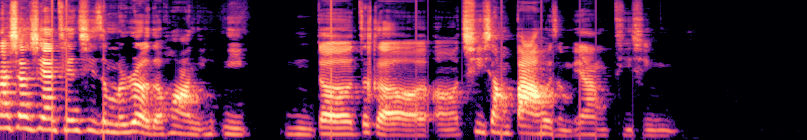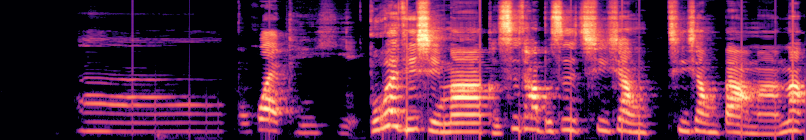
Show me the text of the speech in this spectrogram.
那像现在天气这么热的话，你你你的这个呃气象爸会怎么样提醒你？嗯。不会提醒，不会提醒吗？可是他不是气象气象爸吗？那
